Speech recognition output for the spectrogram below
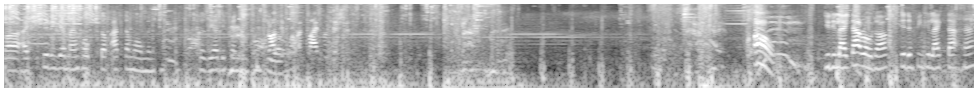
But I shouldn't get my hopes up at the moment because we are defending TTO. at my position. Oh! Did you like that, Road Didn't think you liked that, huh?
